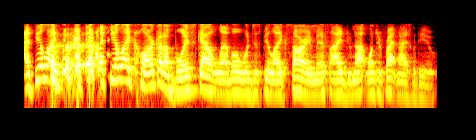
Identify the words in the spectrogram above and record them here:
I feel like I feel like Clark on a Boy Scout level would just be like, "Sorry, Miss, I do not want to fraternize with you."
